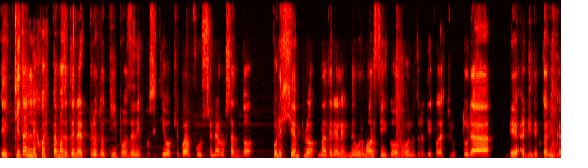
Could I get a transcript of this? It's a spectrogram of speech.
Eh, ¿Qué tan lejos estamos de tener prototipos de dispositivos que puedan funcionar usando, por ejemplo, materiales neuromórficos o en otro tipo de estructura eh, arquitectónica?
